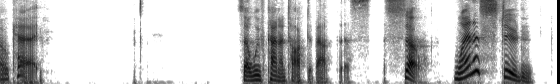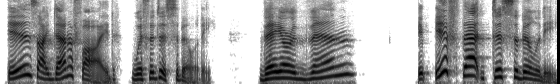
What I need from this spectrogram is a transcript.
okay. So, we've kind of talked about this. So, when a student is identified with a disability, they are then, if, if that disability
